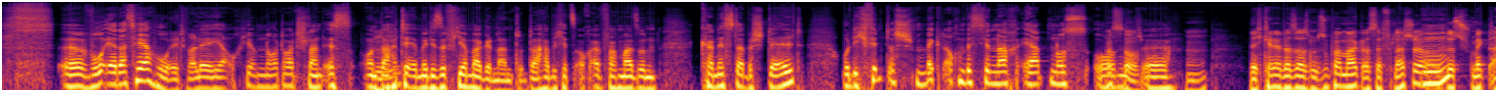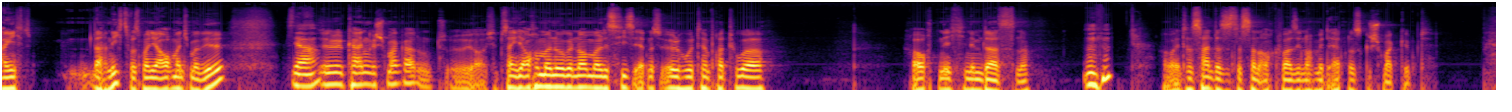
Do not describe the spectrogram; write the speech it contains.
äh, wo er das herholt, weil er ja auch hier im Norddeutschland ist. Und da Mhm. hatte er mir diese Firma genannt. Und da habe ich jetzt auch einfach mal so einen Kanister bestellt. Und ich finde, das schmeckt auch ein bisschen nach Erdnuss und so. äh, Hm. Ich kenne das aus dem Supermarkt, aus der Flasche Mhm. und das schmeckt eigentlich nach nichts, was man ja auch manchmal will. ja. Öl keinen Geschmack hat und äh, ja, ich habe es eigentlich auch immer nur genommen, weil es hieß Erdnussöl, hohe Temperatur, raucht nicht, nimm das, ne? Mhm. Aber interessant, dass es das dann auch quasi noch mit Erdnussgeschmack gibt.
